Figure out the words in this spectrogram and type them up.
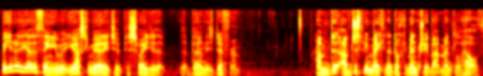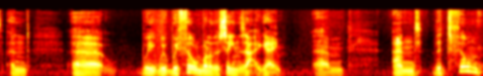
But you know the other thing you you asking me earlier to persuade you that that Burnley's different. I'm do, I've just been making a documentary about mental health, and uh, we, we, we filmed one of the scenes at a game, um, and the film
